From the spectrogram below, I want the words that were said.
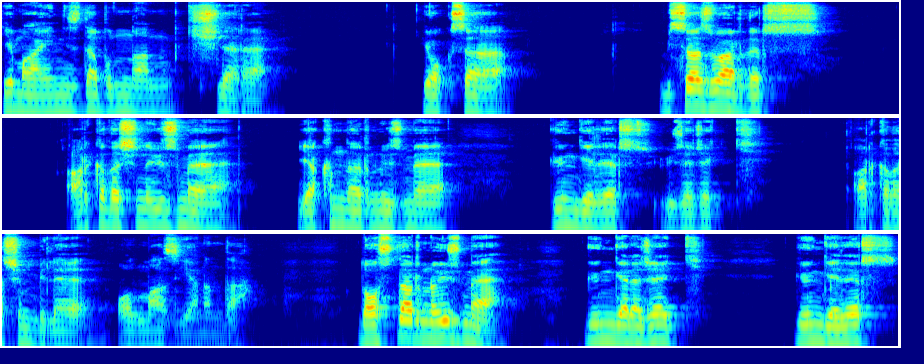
himayenizde bulunan kişilere. Yoksa bir söz vardır. Arkadaşını üzme, yakınlarını üzme. Gün gelir üzecek arkadaşın bile olmaz yanında. Dostlarını üzme. Gün gelecek, gün gelir.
